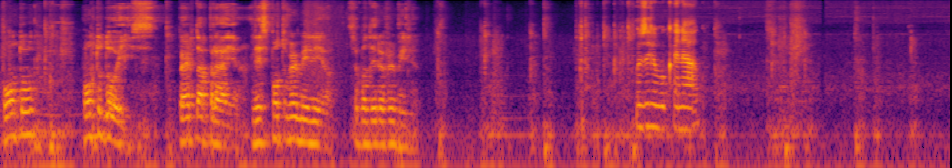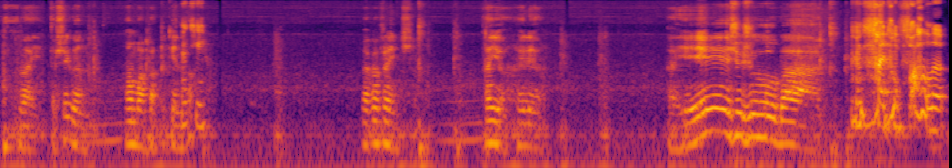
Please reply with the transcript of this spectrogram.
Ponto. Ponto 2. Perto da praia. Nesse ponto vermelho aí, ó. Essa bandeira vermelha. Que eu vou cair na água. Vai, tá chegando. Olha o mapa pequeno. Aqui. Vai pra frente. Aí, ó. Ele, ó. Aê, Jujuba! Mas não fala.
